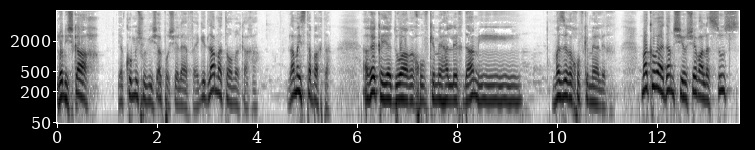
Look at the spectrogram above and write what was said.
לא נשכח, יקום מישהו וישאל פה שאלה יפה, יגיד למה אתה אומר ככה? למה הסתבכת? הרי כידוע רכוב כמהלך דמי. מה זה רכוב כמהלך? מה קורה אדם שיושב על הסוס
